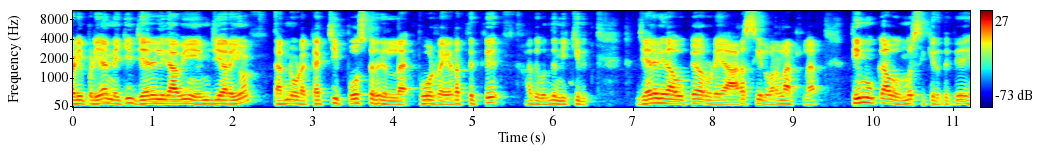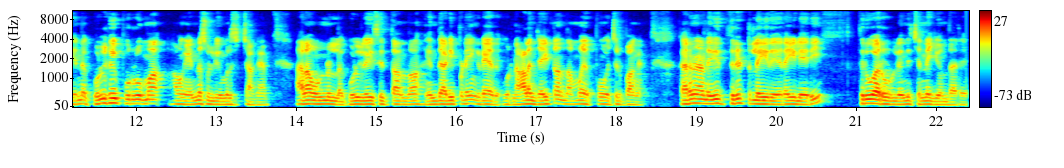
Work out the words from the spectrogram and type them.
படிப்படியாக இன்றைக்கி ஜெயலலிதாவையும் எம்ஜிஆரையும் தன்னோட கட்சி போஸ்டர்களில் போடுற இடத்துக்கு அது வந்து நிற்கிது ஜெயலலிதாவுக்கு அவருடைய அரசியல் வரலாற்றில் திமுகவை விமர்சிக்கிறதுக்கு என்ன கொள்கை பூர்வமாக அவங்க என்ன சொல்லி விமர்சித்தாங்க அதெல்லாம் ஒன்றும் இல்லை. கொள்கை சித்தாந்தம் எந்த அடிப்படையும் கிடையாது. ஒரு நாலஞ்சு ஐட்டம் அந்த அம்மா எப்பவும் வச்சுருப்பாங்க. கருணாநிதி திருட்டு ரயில் ரயில் ஏறி திருவாரூர்லேருந்து சென்னைக்கு வந்தார்.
